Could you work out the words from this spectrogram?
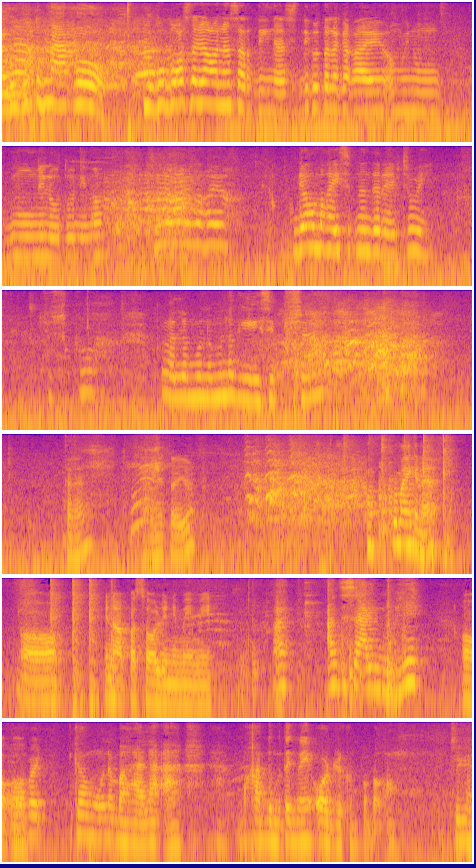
nagugutom na ako. Magbubukas na lang ako ng sardinas. Hindi ko talaga kaya yung amoy nung nung niluto ni ma'am. Sino ba kayo? Hindi ako makaisip ng diretso eh. Diyos ko, alam mo naman nag-iisip siya. Tara, kain tayo. Oh, kumain ka na? Oo, pinapasoli ni Mimi. Ay, Auntie Sally Marie. Oo. Robert, ikaw muna bahala ah. Baka dumating na yung order ko pa ba? Sige.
